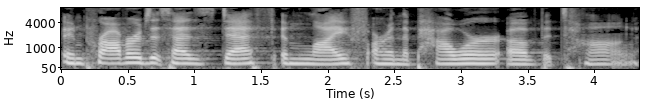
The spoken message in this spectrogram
in Proverbs, it says, Death and life are in the power of the tongue.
